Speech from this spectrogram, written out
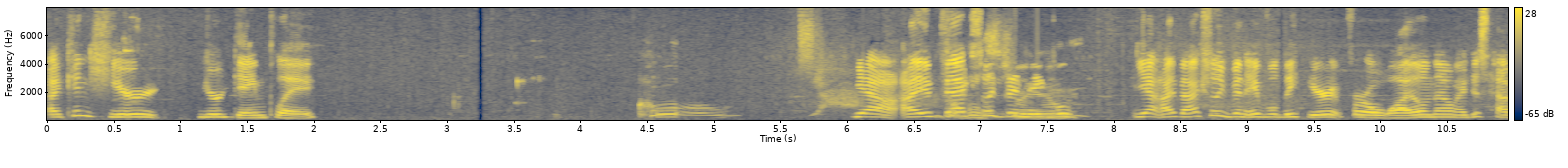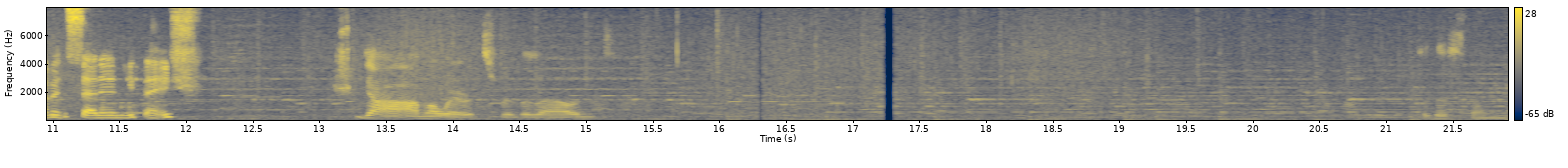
I can hear your gameplay. Cool. Yeah, I've Double actually been able. Yeah, I've actually been able to hear it for a while now. I just haven't said anything. Yeah, I'm aware it's really loud. To this thing.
